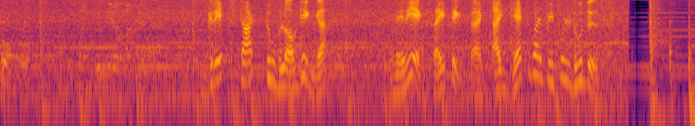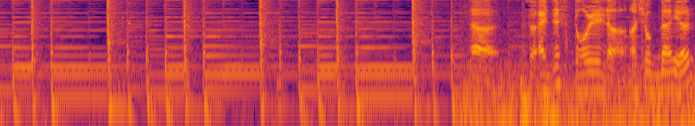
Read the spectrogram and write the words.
go, go. Great start to vlogging, huh? Very exciting. I, I get why people do this. Uh, so I just told uh, Ashokda here.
